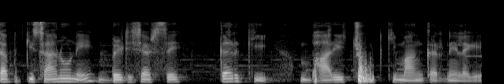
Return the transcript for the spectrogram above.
तब किसानों ने ब्रिटिशर से कर की भारी छूट की मांग करने लगे।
